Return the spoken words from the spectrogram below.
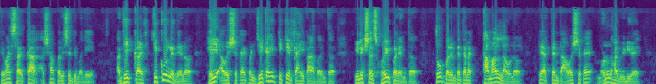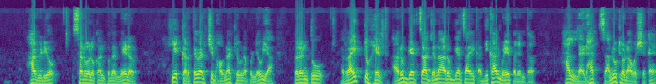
तेव्हा सरकार अशा परिस्थितीमध्ये अधिक काळ टिकून देणं हेही आवश्यक आहे. पण जे काही टिकेल काही काळापर्यंत इलेक्शन्स होईपर्यंत तोपर्यंत त्यांना कामाला लावणं हे अत्यंत आवश्यक आहे. म्हणून हा व्हिडिओ आहे. हा व्हिडिओ सर्व लोकांपर्यंत नेणं ही एक कर्तव्याची भावना ठेवून आपण नेऊया परंतु राईट टू हेल्थ आरोग्याचा जन आरोग्याचा एक अधिकार मिळेपर्यंत हा लढा चालू ठेवणं आवश्यक आहे.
